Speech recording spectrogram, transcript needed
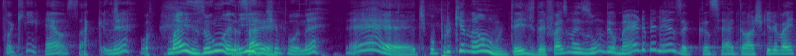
Fucking hell, saca? Né? Tipo, Mais um ali, Sabe? tipo, né? É, tipo, por que não? Entende? Daí faz mais um, deu merda, beleza, cancela. Então acho que ele vai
